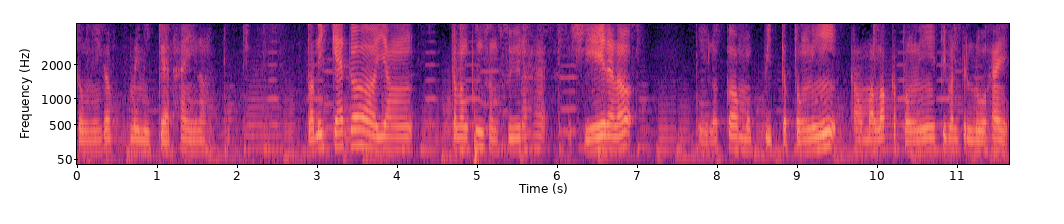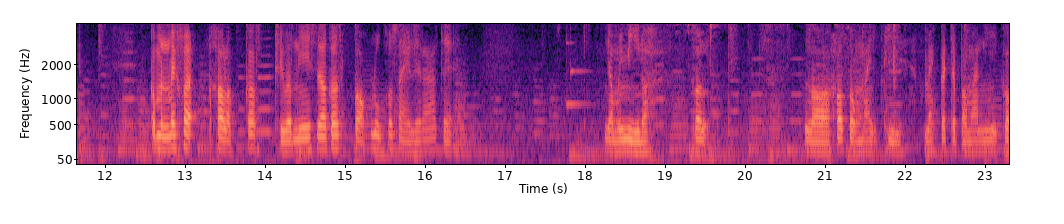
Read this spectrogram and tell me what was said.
ตรงนี้ก็ไม่มีแก๊สให้เนาะ ตอนนี้แก๊สก็ยังกำลังเพิ่งสั่งซื้อนะฮะ โอเคได้แล้ว นี่แล้วก็มาปิดกับตรงนี้ เอามาล็อกกับตรงนี้ที่มันเป็นรูให้ ก็มันไม่ค่อยเข้าหรอก ก็ถือแบบนี้แล้วก็กรอกลูกเข้าใส่เลยนะแต่ ยังไม่มีเนาะ ก็รอเขาส่งมาอีกที แม็กก็จะประมาณนี้ก็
